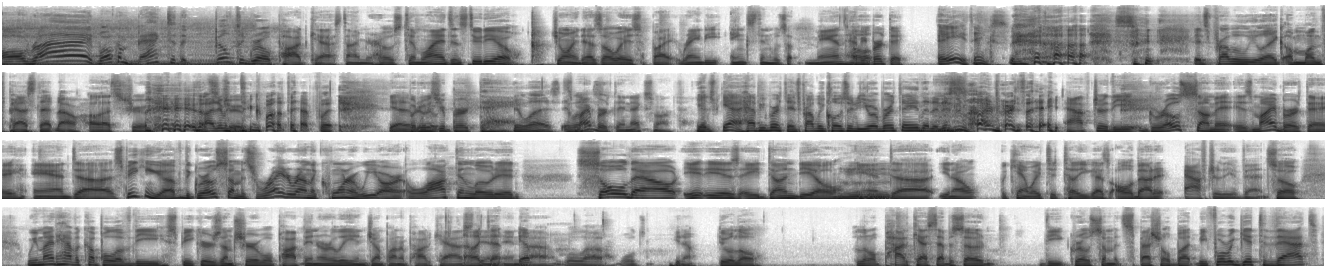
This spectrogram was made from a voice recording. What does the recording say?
All right. Welcome back to the Built to Grow podcast. I'm your host, Tim Lyons in studio, joined as always by Randy Angston. What's up, man? Happy Oh. birthday. Hey, thanks. it's probably like a month past that now. Oh, that's true. I didn't true. think about that, but yeah. But it was your birthday. It was. It It's was my birthday next month. Yeah, yeah, happy birthday. It's probably closer to your birthday than it is my birthday. After the Grow Summit is my birthday. And uh, speaking of, the Grow Summit's right around the corner. We are locked and loaded, sold out. It is a done deal. And, uh, you know, we can't wait to tell you guys all about it after the event. So, we might have a couple of the speakers. I'm sure will pop in early and jump on a podcast. I like and, that. And Yep. uh, we'll uh, we'll you know do a little a little podcast episode, the Grow Summit special. But before we get to that,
